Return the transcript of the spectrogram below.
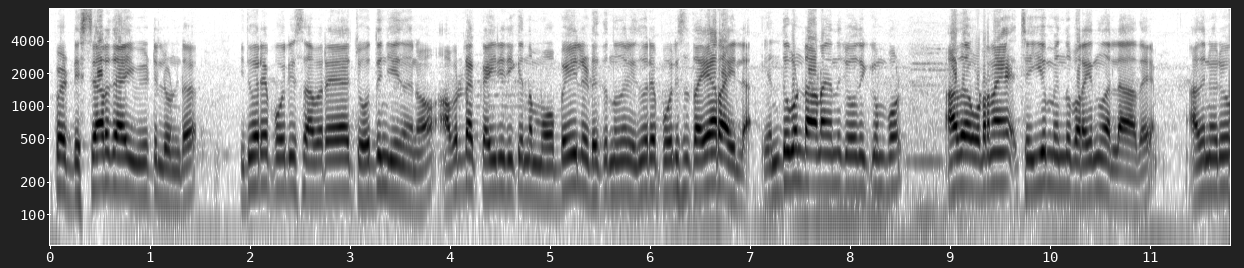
ഇപ്പോൾ ഡിസ്ചാർജായി വീട്ടിലുണ്ട്. ഇതുവരെ പോലീസ് അവരെ ചോദ്യം ചെയ്യുന്നതിനോ അവരുടെ കയ്യിലിരിക്കുന്ന മൊബൈൽ എടുക്കുന്നതിനോ ഇതുവരെ പോലീസ് തയ്യാറായില്ല. എന്തുകൊണ്ടാണ് എന്ന് ചോദിക്കുമ്പോൾ അത് ഉടനെ ചെയ്യും എന്ന് പറയുന്നതല്ലാതെ അതിനൊരു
